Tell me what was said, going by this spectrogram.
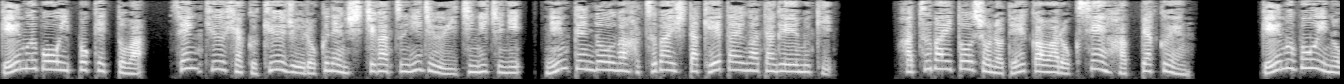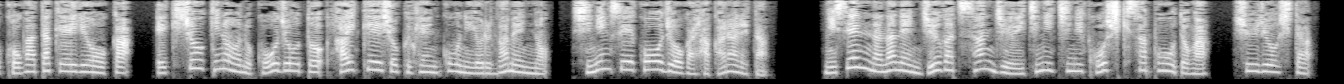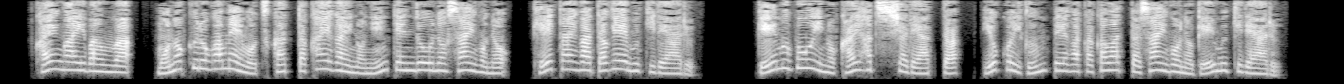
ゲームボーイポケットは1996年7月21日に任天堂が発売した携帯型ゲーム機。発売当初の定価は6800円。ゲームボーイの小型軽量化、液晶機能の向上と背景色変更による画面の視認性向上が図られた。2007年10月31日に公式サポートが終了した。海外版はモノクロ画面を使った海外の任天堂の最後の携帯型ゲーム機である。ゲームボーイの開発者であった横井軍平が関わった最後のゲーム機である。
